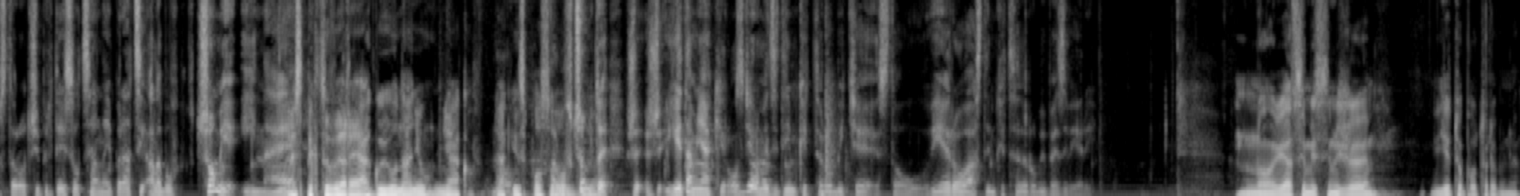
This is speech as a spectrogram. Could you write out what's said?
storočí pri tej sociálnej práci? Alebo v čom je iné? Respektíve reagujú na ňu nejako, no, nejakým spôsobom? Alebo v čom to je? Že, že je tam nejaký rozdiel medzi tým, keď to robíte s tou vierou a s tým, keď to robí bez viery? No ja si myslím, že je to potrebné.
